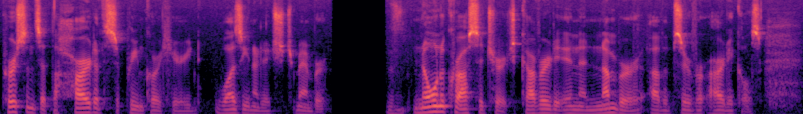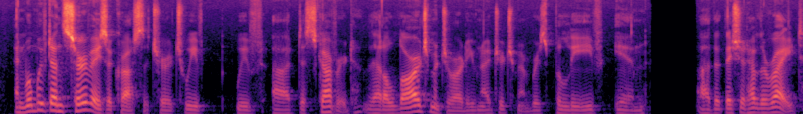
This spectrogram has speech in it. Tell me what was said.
persons at the heart of the Supreme Court hearing, was a United Church member known across the church, covered in a number of Observer articles. And when we've done surveys across the church, we've, we've uh, discovered that a large majority of United Church members believe in uh, that they should have the right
